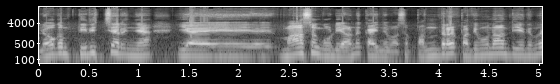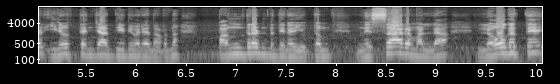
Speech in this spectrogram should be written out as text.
ലോകം തിരിച്ചറിഞ്ഞ മാസം കൂടിയാണ് കഴിഞ്ഞ മാസം പന്ത്ര പതിമൂന്നാം തീയതി മുതൽ ഇരുപത്തഞ്ചാം തീയതി വരെ നടന്ന പന്ത്രണ്ട് ദിന യുദ്ധം. നിസ്സാരമല്ല ലോകത്തെ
